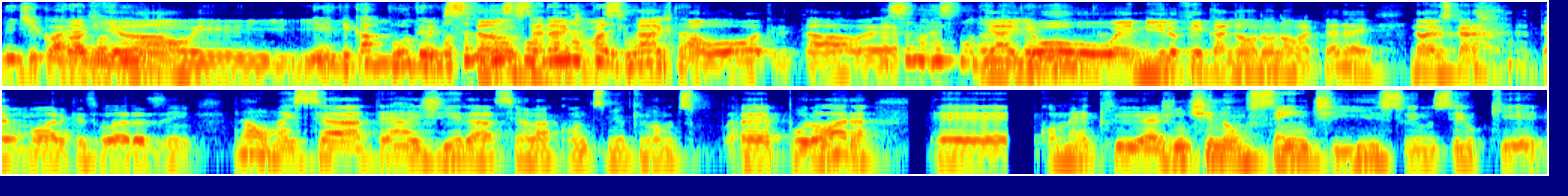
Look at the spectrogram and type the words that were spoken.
Medir com a régua. avião e, e, ele fica puto, ele, você não respondeu né, de uma pergunta. cidade para outra e tal. É. Você não respondeu E aí o, o, Emílio fica, não, não, não, mas peraí. Não, aí os caras, até uma hora que eles falaram assim, não, mas se a Terra gira, sei lá quantos mil quilômetros é, por hora, é, como é que a gente não sente isso e não sei o quê?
